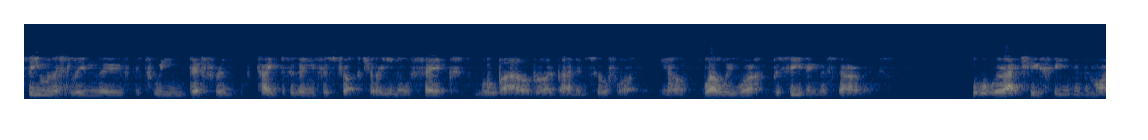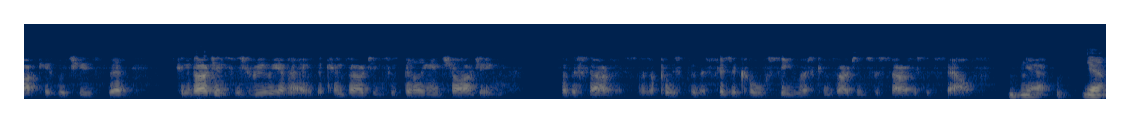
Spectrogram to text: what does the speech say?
seamlessly move between different types of infrastructure, you know, fixed, mobile, broadband, and so forth, you know, while we were receiving the service. So what we're actually seeing in the market, which is that convergence is really about the convergence of billing and charging for the service, as opposed to the physical, seamless convergence of service itself. Mm-hmm. Yeah. Yeah.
